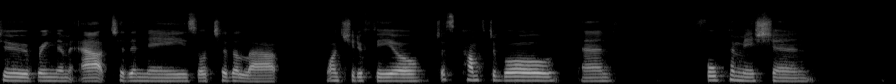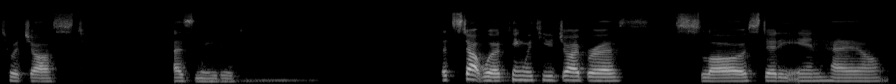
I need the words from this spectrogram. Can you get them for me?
to bring them out to the knees or to the lap. I want you to feel just comfortable and full permission to adjust as needed. Let's start working with Ujjayi breath. Slow, steady inhale.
